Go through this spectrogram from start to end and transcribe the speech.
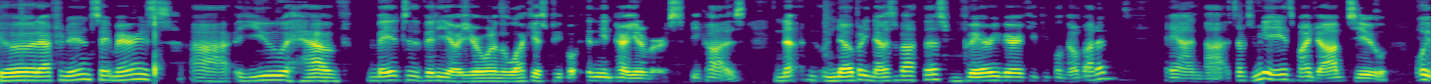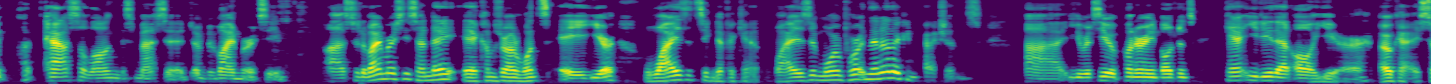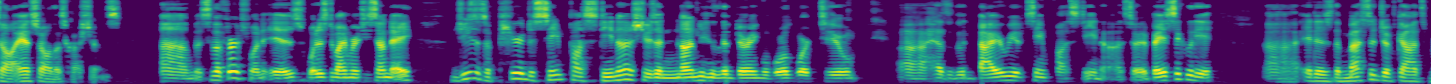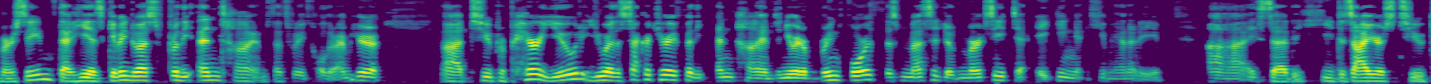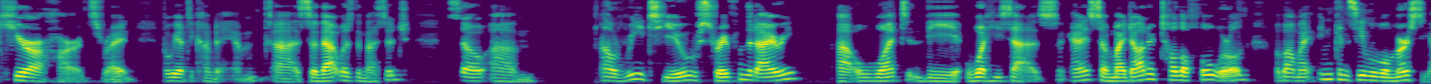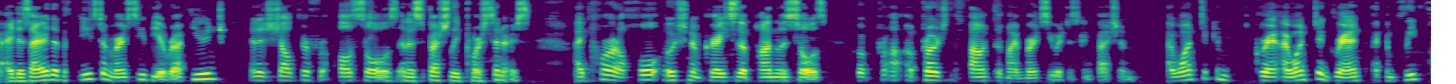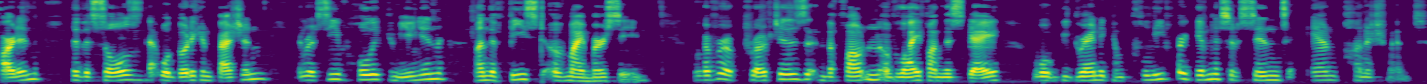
Good afternoon, St. Mary's. Uh, you have made it to the video. You're one of the luckiest people in the entire universe because no, nobody knows about this. Very, very few people know about it. And uh, it's up to me, it's my job to pass along this message of Divine Mercy. Uh, so, Divine Mercy Sunday, it comes around once a year. Why is it significant? Why is it more important than other confessions? Uh, you receive a plenary indulgence can't you do that all year? Okay, so I'll answer all those questions. Um, so the first one is What is Divine Mercy Sunday? Jesus appeared to St. Faustina. She was a nun who lived during World War II, uh, has the Diary of St. Faustina. So it basically, uh, it is the message of God's mercy that He is giving to us for the end times. That's what He told her. I'm here uh, to prepare you. You are the secretary for the end times, and you are to bring forth this message of mercy to aching humanity uh, he said he desires to cure our hearts, right? But we have to come to him. Uh, so that was the message. So um, I'll read to you straight from the diary uh, what the what he says. Okay, so my daughter told the whole world about my inconceivable mercy. I desire that the feast of mercy be a refuge and a shelter for all souls, and especially poor sinners. I pour out a whole ocean of graces upon those souls who appro- approach the fount of my mercy, which is confession. I want to con- grant I want to grant a complete pardon to the souls that will go to confession and receive Holy Communion on the feast of my mercy. Whoever approaches the fountain of life on this day will be granted complete forgiveness of sins and punishment.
